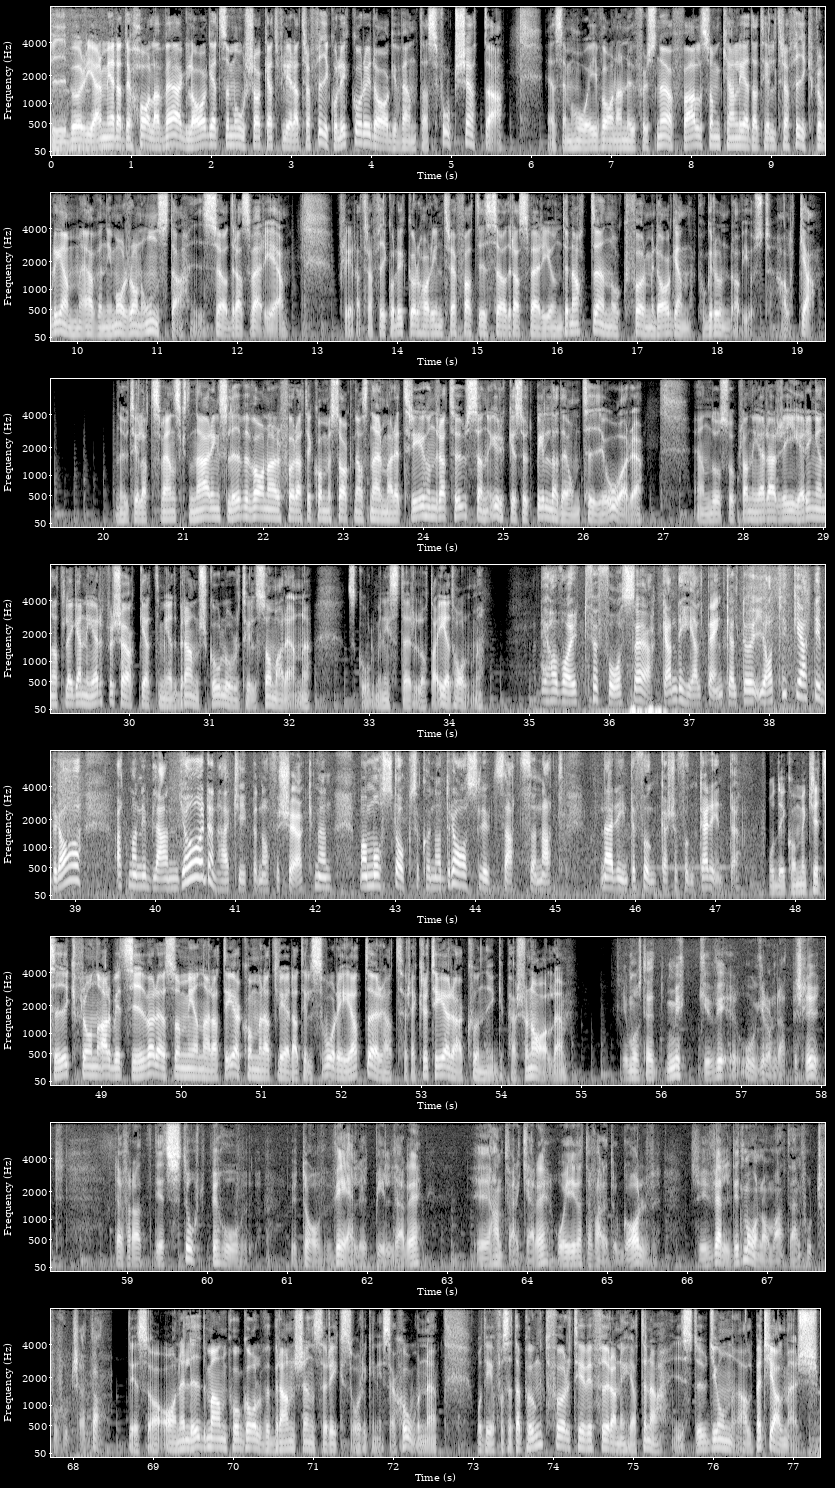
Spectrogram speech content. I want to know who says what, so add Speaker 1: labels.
Speaker 1: Vi börjar med att det hala väglaget som orsakat flera trafikolyckor idag väntas fortsätta. SMHI varnar nu för snöfall som kan leda till trafikproblem även imorgon onsdag i södra Sverige. Flera trafikolyckor har inträffat i södra Sverige under natten och förmiddagen på grund av just halka. Nu till att svenskt näringsliv varnar för att det kommer saknas närmare 300 000 yrkesutbildade om tio år. Ändå så planerar regeringen att lägga ner försöket med branschskolor till sommaren. Skolminister Lotta Edholm.
Speaker 2: Det har varit för få sökande helt enkelt och jag tycker att det är bra att man ibland gör den här typen av försök men man måste också kunna dra slutsatsen att när det inte funkar så funkar det inte.
Speaker 1: Och det kommer kritik från arbetsgivare som menar att det kommer att leda till svårigheter att rekrytera kunnig personal.
Speaker 3: Det måste ett mycket ogrundat beslut. Därför att det är ett stort behov utav välutbildade eh, hantverkare och i detta fallet golv. Så vi är väldigt måna om att den fort, får fortsätta.
Speaker 1: Det sa Arne Lidman på golvbranschens riksorganisation. Och det får sätta punkt för TV4-nyheterna i studion Albert Hjalmers.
